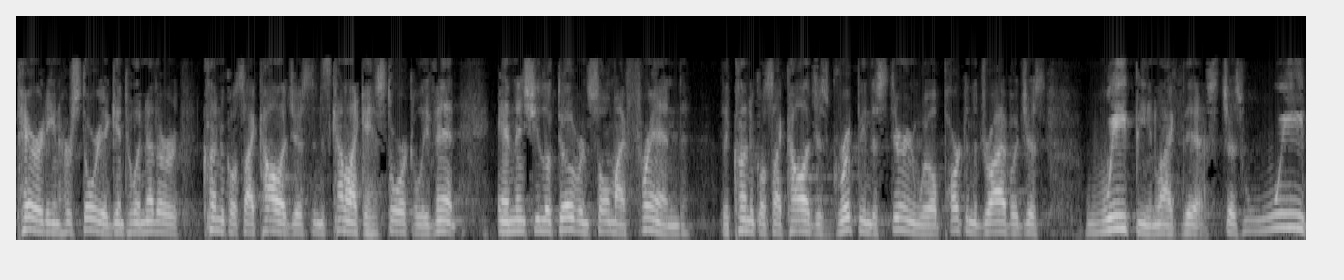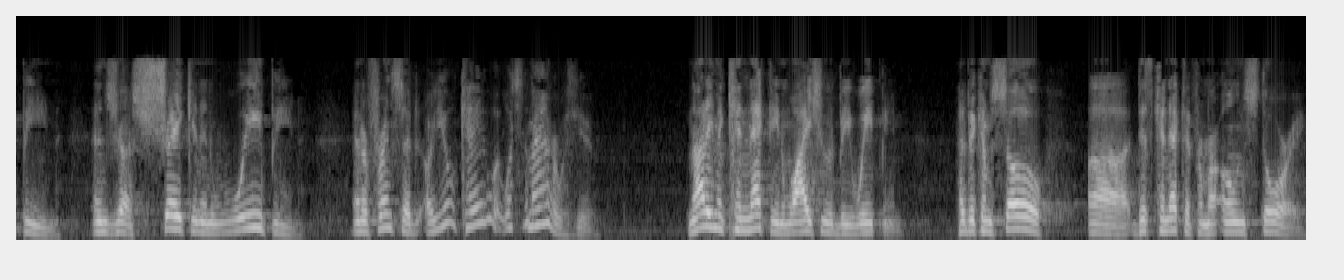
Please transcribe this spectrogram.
parodying her story again to another clinical psychologist, and it's kind of like a historical event. And then she looked over and saw my friend, the clinical psychologist, gripping the steering wheel, parked in the driveway, just weeping like this, just weeping and just shaking and weeping. And her friend said, Are you okay? What's the matter with you? Not even connecting why she would be weeping had become so uh, disconnected from her own story.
